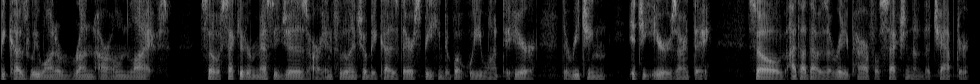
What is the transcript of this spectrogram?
because we want to run our own lives. So secular messages are influential because they're speaking to what we want to hear. They're reaching itchy ears, aren't they? So I thought that was a really powerful section of the chapter.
